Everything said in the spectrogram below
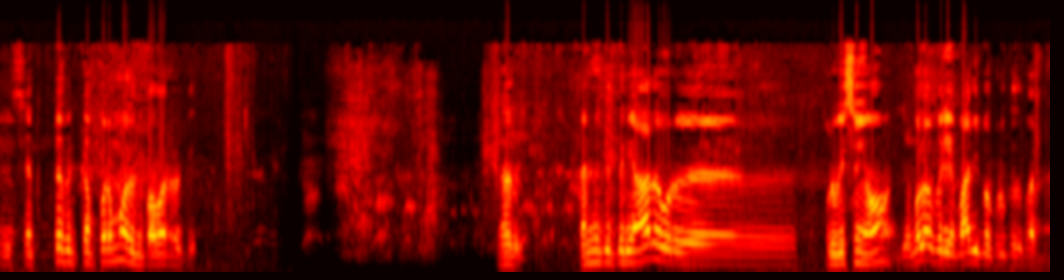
இது செத்ததுக்கு அப்புறமும் அதுக்கு பவர் இருக்கு. கண்ணுக்கு தெரியாத ஒரு ஒரு விஷயம் எவ்வளவு பெரிய பாதிப்பை கொடுக்குது பாருங்க.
